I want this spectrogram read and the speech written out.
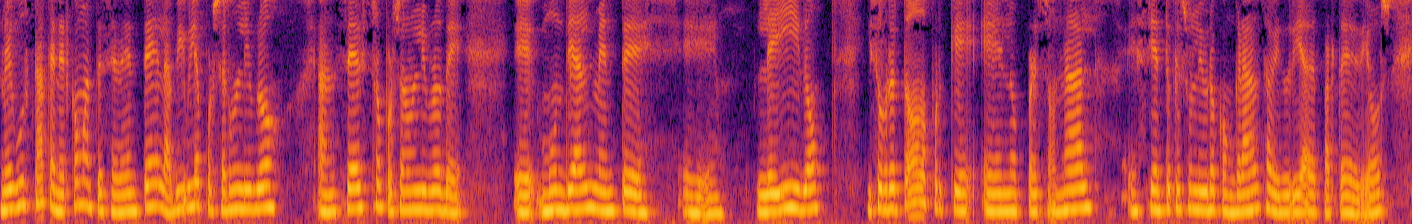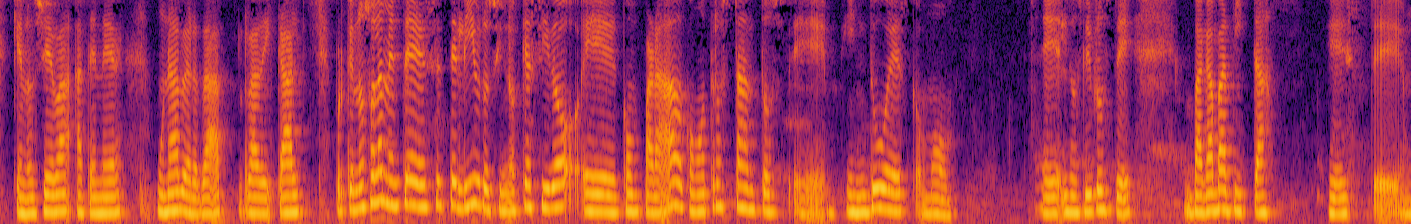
me gusta tener como antecedente la Biblia por ser un libro ancestro, por ser un libro de eh, mundialmente eh, leído y sobre todo porque en lo personal siento que es un libro con gran sabiduría de parte de Dios que nos lleva a tener una verdad radical, porque no solamente es este libro, sino que ha sido eh, comparado con otros tantos eh, hindúes como los libros de Bhagavad Gita, este,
